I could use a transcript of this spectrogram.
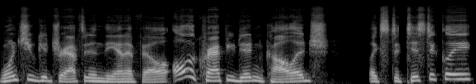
once you get drafted in the NFL, all the crap you did in college, like statistically,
